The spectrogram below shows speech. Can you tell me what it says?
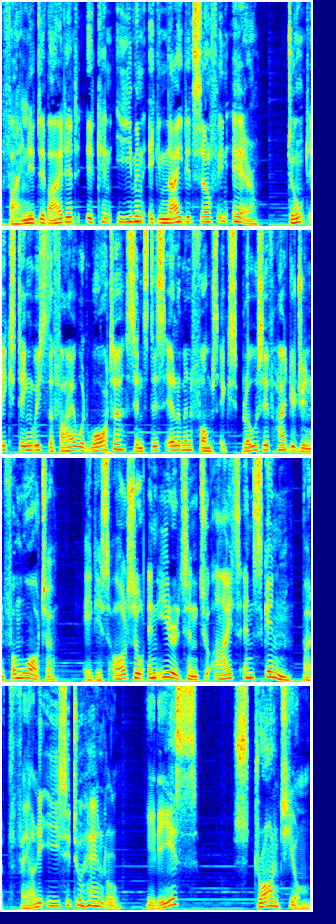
Finely divided, it can even ignite itself in air, don't extinguish the fire with water since this element forms explosive hydrogen from water. It is also an irritant to eyes and skin, but fairly easy to handle. It is strontium.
